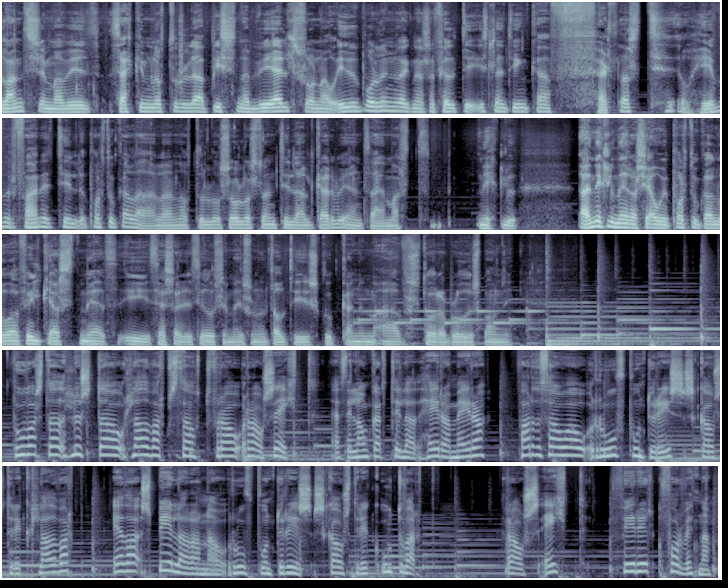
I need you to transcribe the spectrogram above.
land sem að við þekkjum náttúrulega bísna vel svona á yfirborðinu vegna þess að fjöldi Íslandinga ferðast og hefur farið til Portugala, alveg náttúrulega sólastönd til Algarvi en það er margt miklu, það er miklu meira að sjá í Portugal og að fylgjast með í þessari þjóð sem er svona daldi í skugganum af stóra bróðusbáni. Þú varst að hlusta á hlaðvarpsþátt frá Rás 1. Ef þið langar til að heyra meira, farðu þá á rúf.is skástrygg hlaðvarp eða spilaran á rúf.is skástrygg útvarp. Rás 1 fyrir forvitna.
